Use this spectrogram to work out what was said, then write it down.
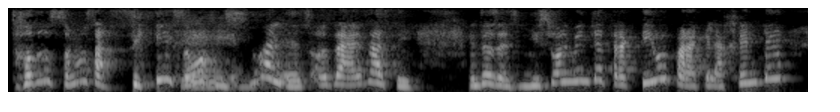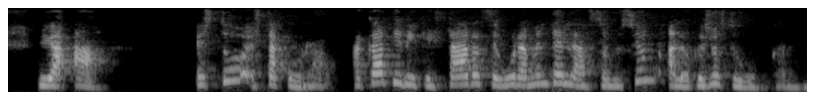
todos somos así, somos visuales, o sea, es así. Entonces, visualmente atractivo para que la gente diga, ah, esto está currado. Acá tiene que estar seguramente la solución a lo que yo estoy buscando.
